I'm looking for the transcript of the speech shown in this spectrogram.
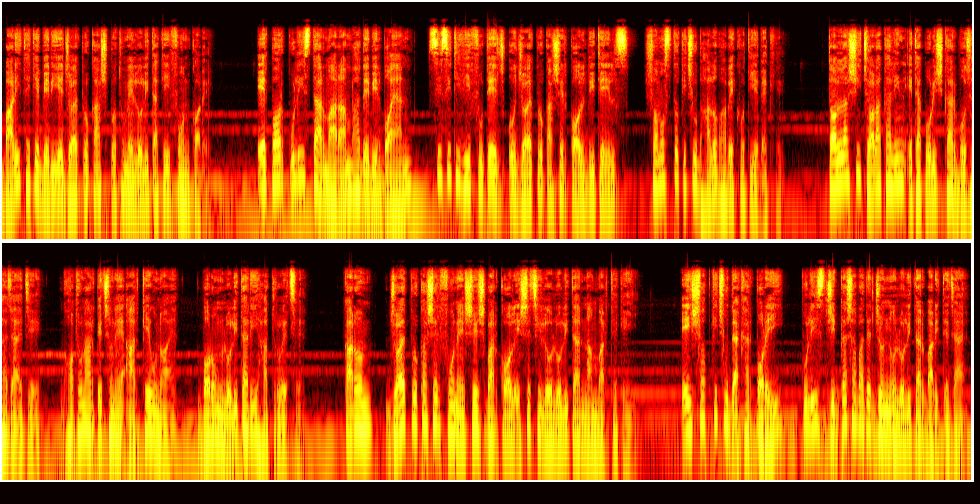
বাড়ি থেকে বেরিয়ে জয়প্রকাশ প্রথমে ললিতাকেই ফোন করে। এরপর পুলিশ তার মা রাম্ভা দেবীর বয়ান, সিসিটিভি ফুটেজ ও জয়প্রকাশের কল ডিটেলস সমস্ত কিছু ভালোভাবে খতিয়ে দেখে। তল্লাশি চলাকালীন এটা পরিষ্কার বোঝা যায় যে, ঘটনার পেছনে আর কেউ নয়, বরং ললিতারই হাত রয়েছে। কারণ, জয়প্রকাশের ফোনে শেষবার কল এসেছিল ললিতার নাম্বার থেকেই। এই সব কিছু দেখার পরেই পুলিশ জিজ্ঞাসাবাদের জন্য ললিতার বাড়িতে যায়।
